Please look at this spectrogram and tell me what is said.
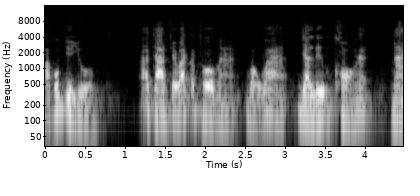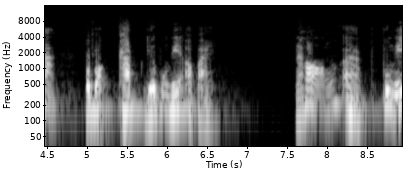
มาปุ๊บอยู่ๆอาจารย์เจวัฒน์ก็โทรมา บอกว่าอย่าลืมของอะนะค่ะ ผมบอกครับ เดี๋ยวพรุ่งนี้เอาไป นะของอ่าพรุ่งนี้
